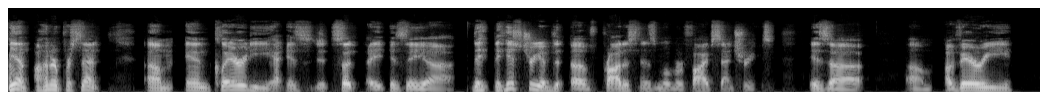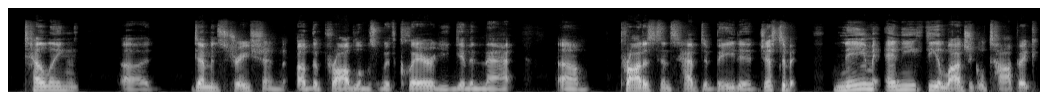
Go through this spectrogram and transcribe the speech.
yeah 100% um, and clarity is a, is a uh, the, the history of the, of protestantism over five centuries is a um, a very telling uh, demonstration of the problems with clarity, given that um, Protestants have debated just to name any theological topic,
